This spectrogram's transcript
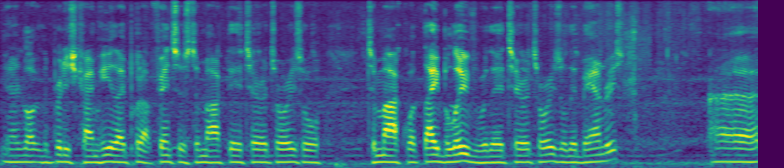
You know, like when the British came here, they put up fences to mark their territories or to mark what they believed were their territories or their boundaries uh,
